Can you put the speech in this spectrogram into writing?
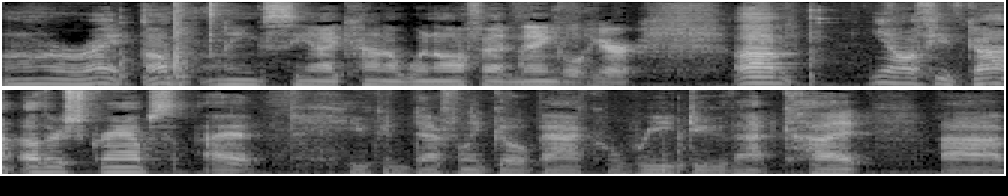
All right. Oh, you can see I kind of went off at an angle here. Um, you know, if you've got other scraps, I, you can definitely go back, redo that cut, uh,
